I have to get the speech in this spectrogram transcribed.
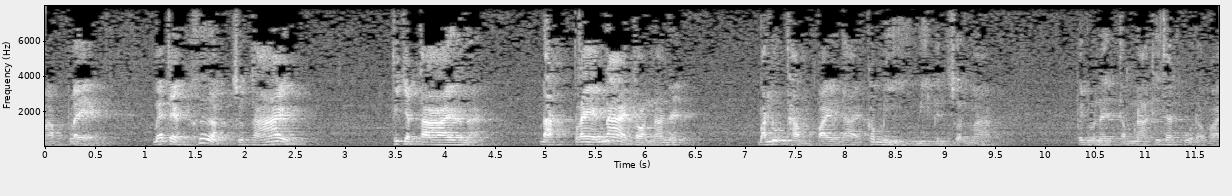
มาแปลง แม้แต่เพื่อสุดท้าย ที่จะตายแล้วนะดัดแปลงได้ตอนนั้นเนี่ยบรรลุธรรมไปได้ ก็มีมีเป็นส่วนมาก ไปดูในตำนานที่ท่านพูดเอาไว้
